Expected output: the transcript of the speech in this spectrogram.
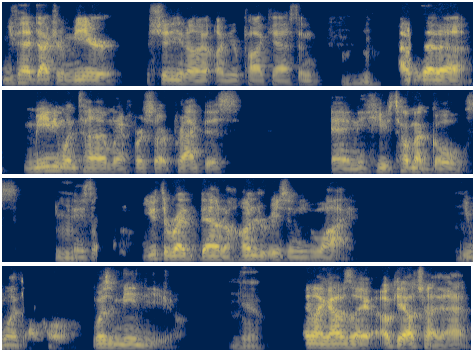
you've had Dr. Amir Shitty on, on your podcast. And mm-hmm. I was at a meeting one time when I first started practice and he was talking about goals. Mm. And he's like, you have to write down a hundred reasons why you mm-hmm. want that goal. What does it mean to you? Yeah. And like I was like, okay, I'll try that.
